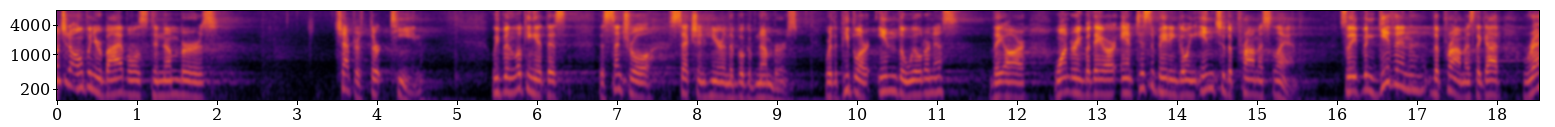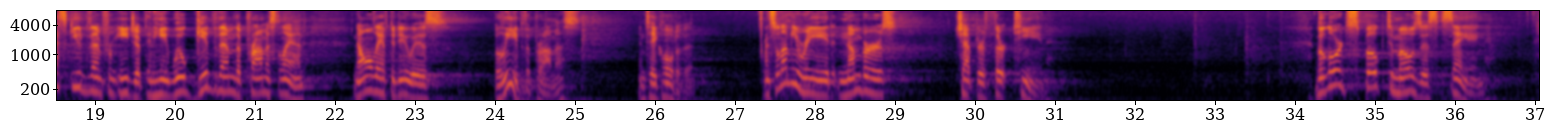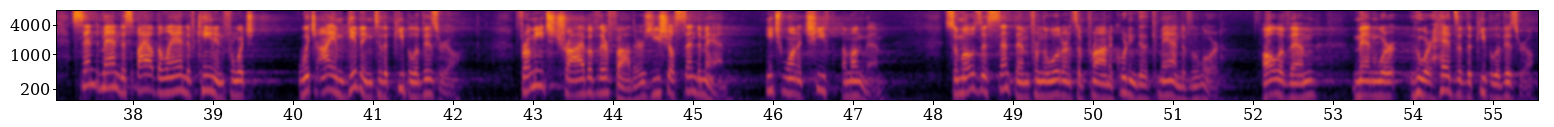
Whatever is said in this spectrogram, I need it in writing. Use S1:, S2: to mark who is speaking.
S1: want you to open your Bibles to Numbers chapter 13. We've been looking at this, the central section here in the book of Numbers, where the people are in the wilderness. They are wandering, but they are anticipating going into the promised land. So they've been given the promise that God rescued them from Egypt and He will give them the promised land. Now all they have to do is believe the promise and take hold of it. And so let me read Numbers chapter 13. The Lord spoke to Moses, saying, Send men to spy out the land of Canaan, for which, which I am giving to the people of Israel. From each tribe of their fathers you shall send a man each one a chief among them. So Moses sent them from the wilderness of Paran according to the command of the Lord. All of them men were, who were heads of the people of Israel.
